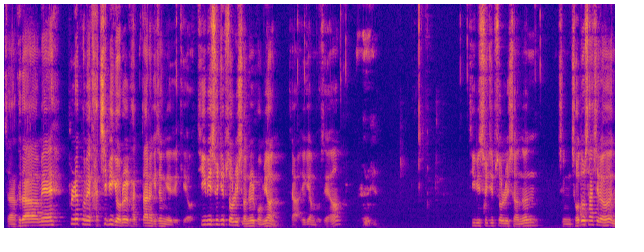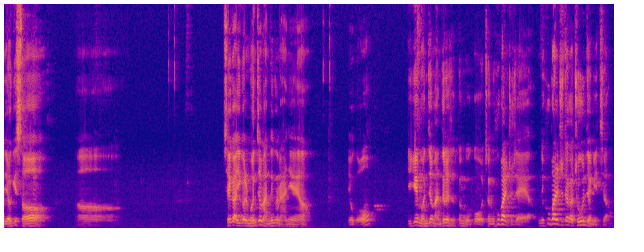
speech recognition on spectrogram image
자, 그 다음에 플랫폼의 가치 비교를 간단하게 정리해 드릴게요. TV 수집 솔루션을 보면, 자, 여기 한번 보세요. TV 수집 솔루션은 지금 저도 사실은 여기서, 어, 제가 이걸 먼저 만든 건 아니에요. 요거. 이게 먼저 만들어졌던 거고, 저는 후발 주자예요. 근데 후발 주자가 좋은 점이 있죠.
